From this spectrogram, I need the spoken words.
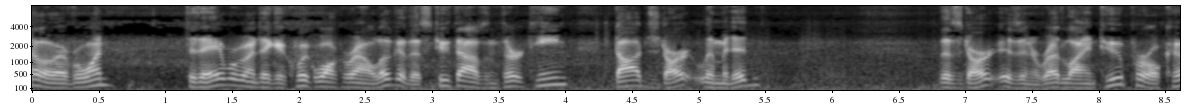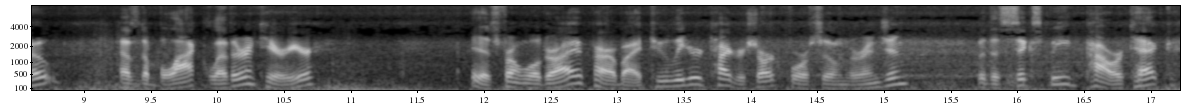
Hello everyone. Today we're going to take a quick walk around look at this 2013 Dodge Dart Limited. This Dart is in a Redline 2 pearl coat, has the black leather interior. It is front wheel drive powered by a 2 liter Tiger Shark 4 cylinder engine with a 6 speed PowerTech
